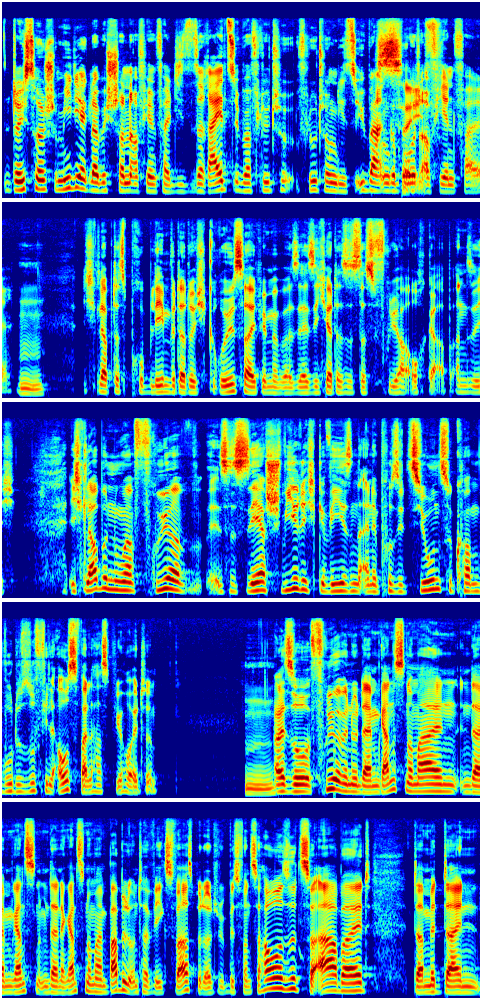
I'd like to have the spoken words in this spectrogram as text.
durch Social Media glaube ich schon auf jeden Fall diese Reizüberflutung, dieses Überangebot Safe. auf jeden Fall. Ich glaube, das Problem wird dadurch größer. Ich bin mir aber sehr sicher, dass es das früher auch gab an sich. Ich glaube nur, früher ist es sehr schwierig gewesen, eine Position zu kommen, wo du so viel Auswahl hast wie heute. Also früher, wenn du in deinem ganz normalen, in deinem ganzen, in deiner ganz normalen Bubble unterwegs warst, bedeutet, du bist von zu Hause zur Arbeit, damit dein,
